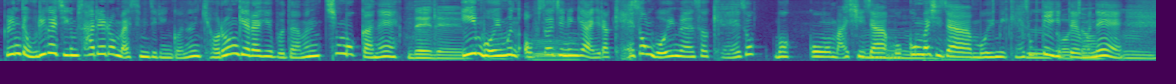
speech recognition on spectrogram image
그런데 우리가 지금 사례로 말씀드린 거는 결혼 계라기보다는 친목 간에 네네. 이 모임은 없어지는 게 아니라 계속 모이면서 계속 먹고 마시자, 음. 먹고 마시자 모임이 계속되기 그거죠. 때문에 음.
